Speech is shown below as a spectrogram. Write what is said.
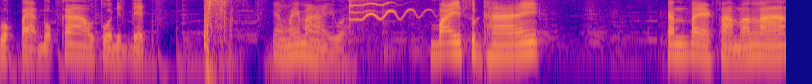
บวกแปดบวกเก้าตัวเด็ดๆ ยังไม่มาอีกวะใบสุดท้าย กันแตกสามล้านล้าน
